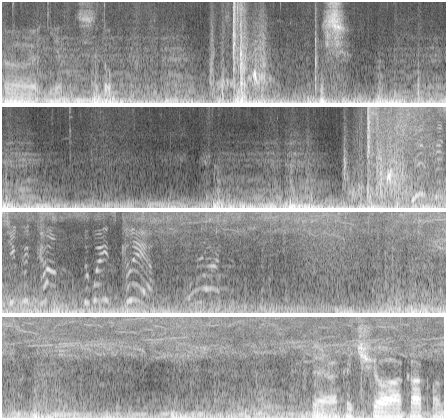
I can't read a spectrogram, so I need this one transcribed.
А, нет, стоп. Lucas, you can come. The way's clear. Так, а чё, а как он?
